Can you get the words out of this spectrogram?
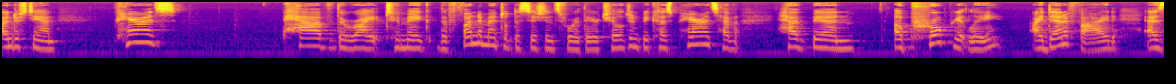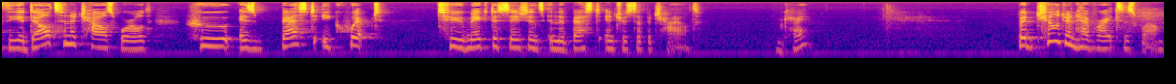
understand parents have the right to make the fundamental decisions for their children because parents have, have been appropriately identified as the adults in a child's world who is best equipped to make decisions in the best interest of a child. Okay? But children have rights as well.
